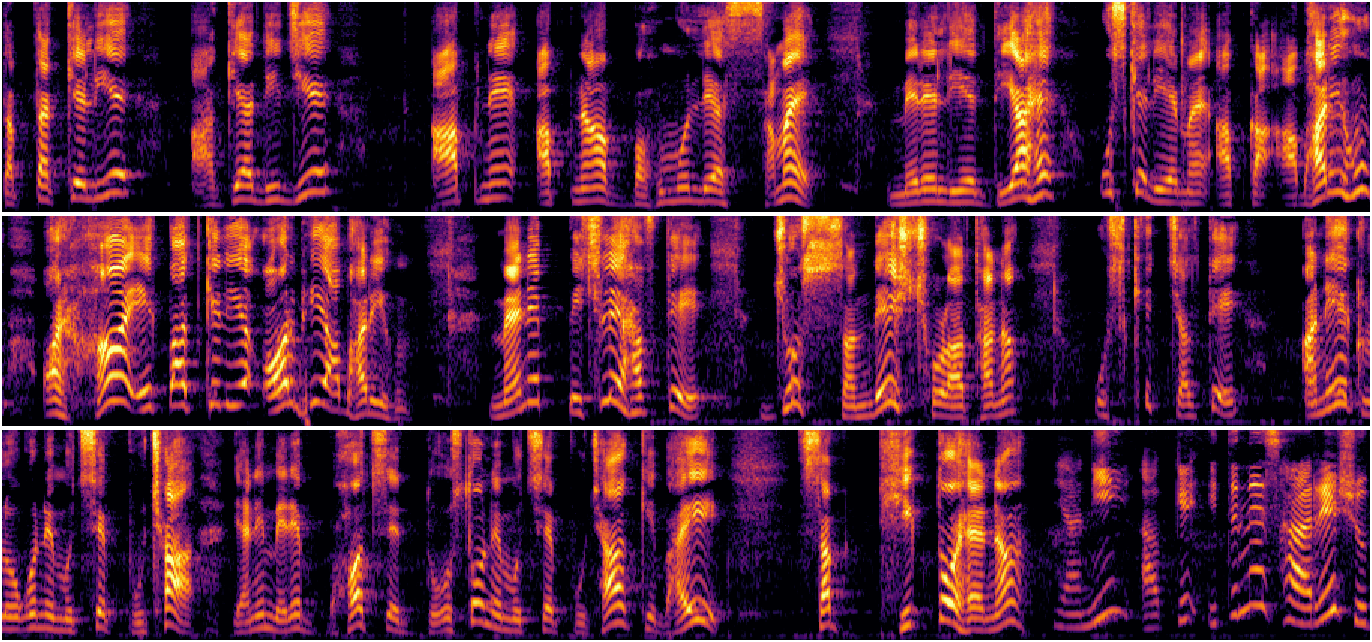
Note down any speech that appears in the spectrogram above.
तब तक के लिए आज्ञा दीजिए, आपने अपना बहुमूल्य समय मेरे लिए दिया है, उसके लिए मैं आपका आभारी हूँ और हाँ एक बात के लिए और भी आभारी हूँ। मैंने पिछले हफ़्ते जो संदेश छोड़ा था ना उसके चलते अनेक लोगों ने मुझसे पूछा यानी मेरे बहुत से दोस्तों ने मुझसे पूछा कि भाई सब ठीक तो है ना? यानी आपके इतने सारे शुभ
